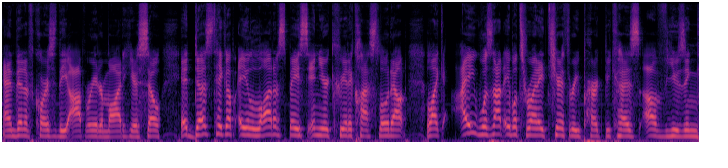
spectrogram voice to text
And then of course the operator mod here. So it does take up a lot of space in your creative class loadout. Like I was not able to run a tier 3 perk because of using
